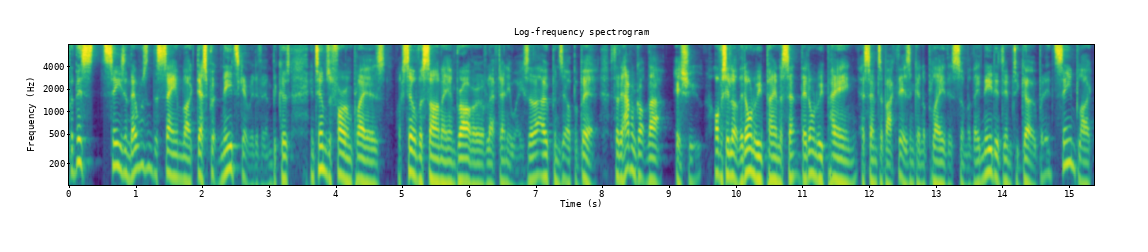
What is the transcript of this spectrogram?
But this season, there wasn't the same like desperate need to get rid of him because in terms of foreign players, like Silva, Sane, and Bravo have left anyway, so that opens it up a bit. So they haven't got that issue. Obviously, look, they don't want to be paying a cent- they don't want to be paying a centre back that isn't going to play this summer. They needed him to go, but it seemed like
